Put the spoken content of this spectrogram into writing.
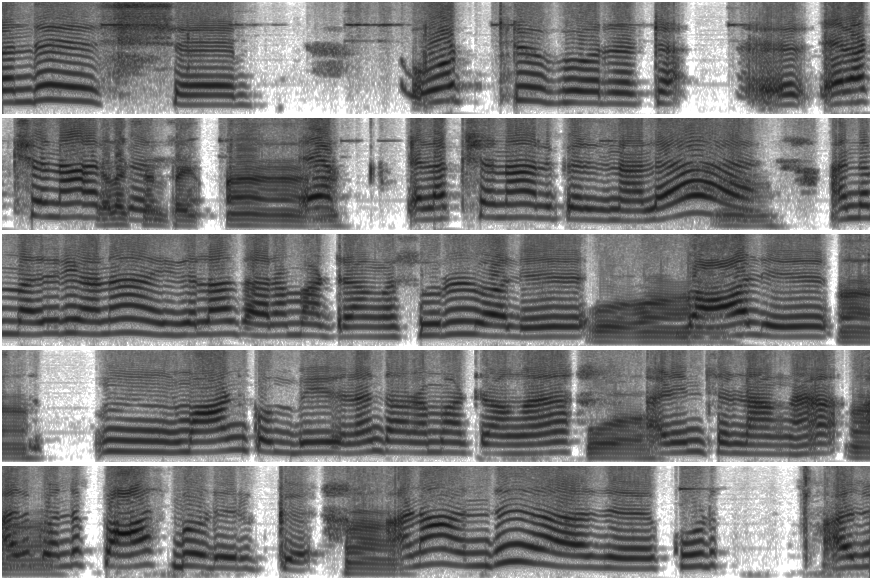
வந்து ஓட்டு போற எலெக்ஷனா எலெக்ஷன் டைம். எலெக்ஷனா இருக்கிறதுனால அந்த மாதிரியான இதெல்லாம் தர மாட்டாங்க வாளு ஆ ம், மான் கொம்பு இதெல்லாம் தர மாட்டாங்க அப்படின்னு சொன்னாங்க. அதுக்கு வந்து பாஸ்போர்ட் இருக்கு. ஆனா வந்து அது குடு அது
